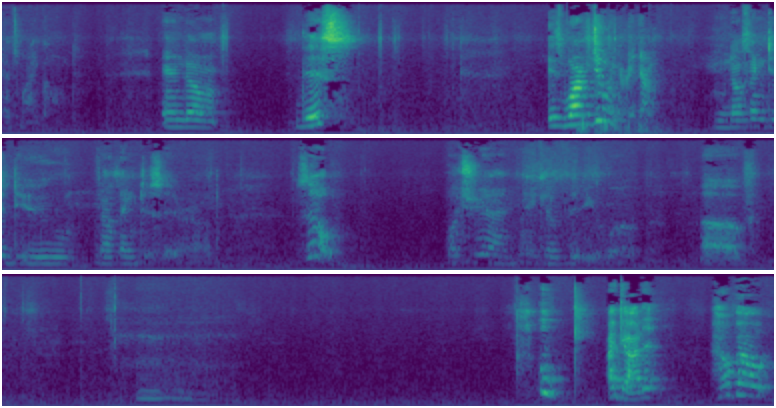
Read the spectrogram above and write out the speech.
that's why I commented. And, um, this is what I'm doing right now. Nothing to do, nothing to sit around. So, what should I make a video of? Of. Hmm. Ooh, I got it. How about.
